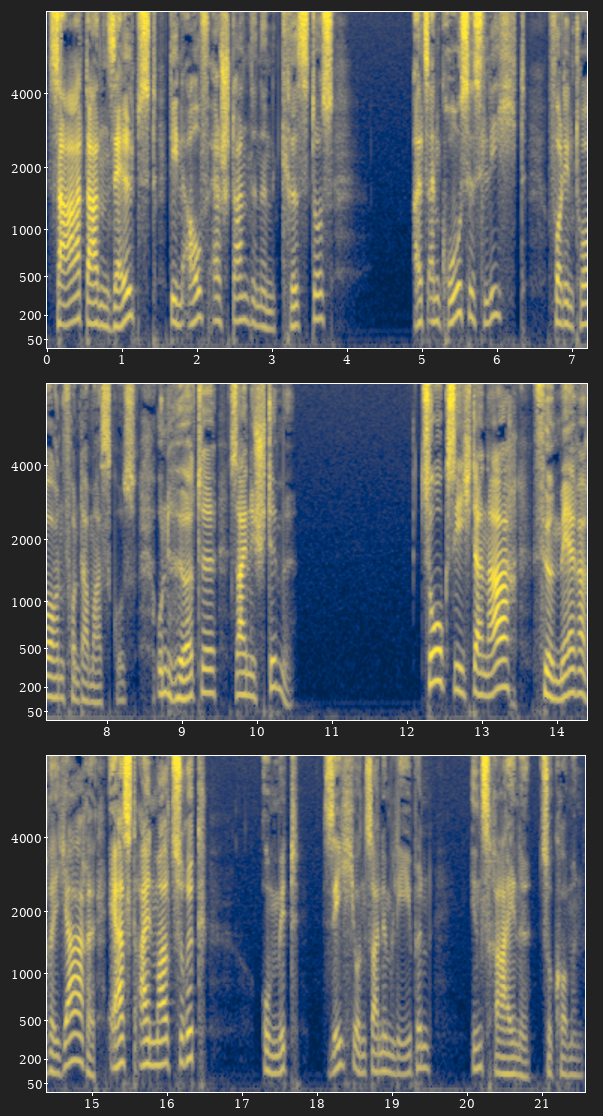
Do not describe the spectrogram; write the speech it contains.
sah dann selbst den auferstandenen Christus als ein großes Licht vor den Toren von Damaskus und hörte seine Stimme, zog sich danach für mehrere Jahre erst einmal zurück, um mit sich und seinem Leben ins Reine zu kommen,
